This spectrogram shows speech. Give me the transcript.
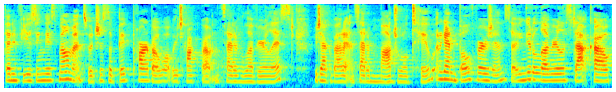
that infusing these moments, which is a big part about what we talk about inside of Love Your List, we talk about it inside of Module 2. And again, both versions. So you can go to loveyourlist.co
